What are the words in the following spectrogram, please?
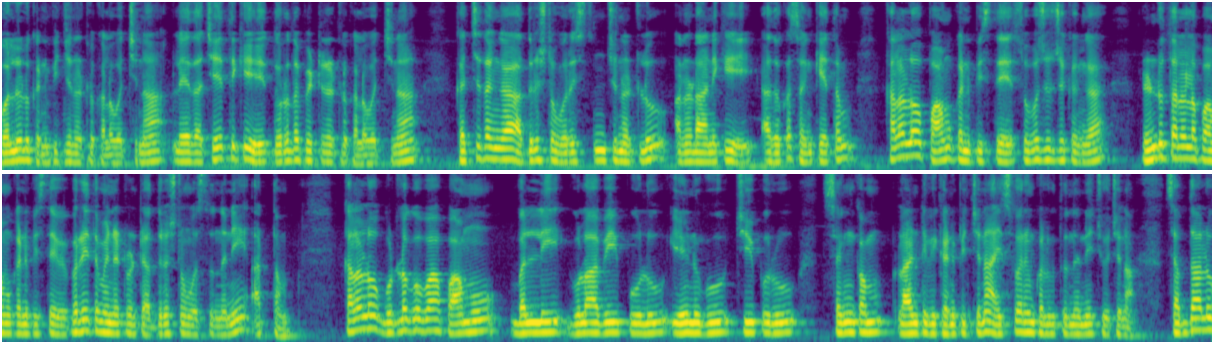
బల్లులు కనిపించినట్లు కలవచ్చినా లేదా చేతికి దురద పెట్టినట్లు కలవచ్చినా ఖచ్చితంగా అదృష్టం వరించినట్లు అనడానికి అదొక సంకేతం. కలలో పాము కనిపిస్తే శుభసూచకంగా రెండు తలల పాము కనిపిస్తే విపరీతమైనటువంటి అదృష్టం వస్తుందని అర్థం. కలలో గుడ్లగూబ పాము బల్లి గులాబీ పూలు ఏనుగు చీపురు శంఖం లాంటివి కనిపించిన ఐశ్వర్యం కలుగుతుందని సూచన. శబ్దాలు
